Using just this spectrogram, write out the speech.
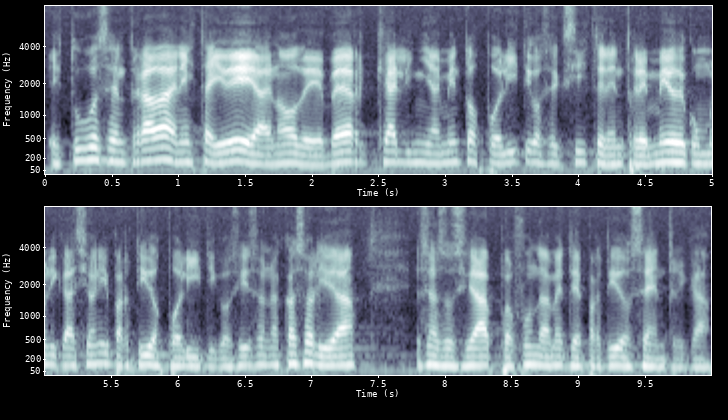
estuvo centrada en esta idea, ¿no? De ver qué alineamientos políticos existen entre medios de comunicación y partidos políticos. Y eso no es casualidad, es una sociedad profundamente partidocéntrica.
